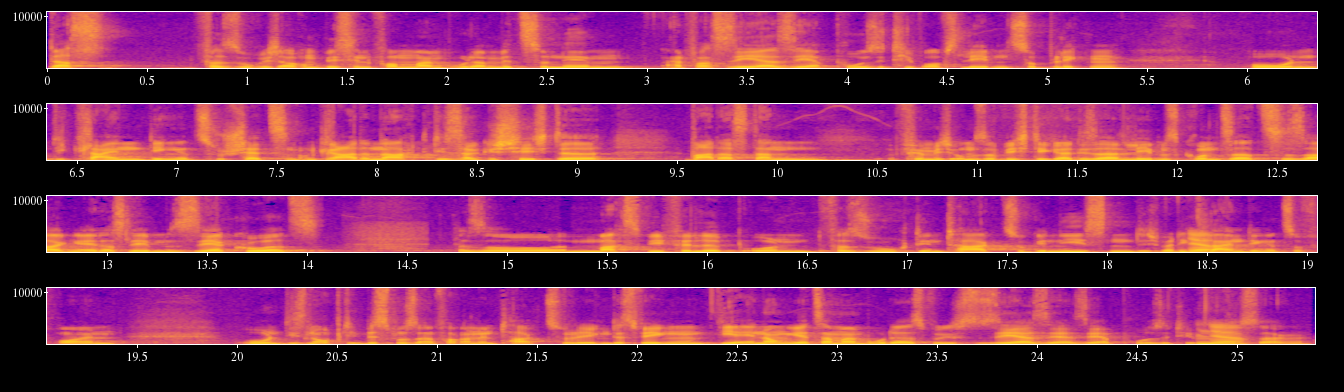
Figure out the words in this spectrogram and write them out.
Das versuche ich auch ein bisschen von meinem Bruder mitzunehmen, einfach sehr, sehr positiv aufs Leben zu blicken und die kleinen Dinge zu schätzen. Und gerade nach dieser Geschichte war das dann für mich umso wichtiger, dieser Lebensgrundsatz zu sagen, ey, das Leben ist sehr kurz. Also mach's wie Philipp und versuch den Tag zu genießen, dich über die ja. kleinen Dinge zu freuen und diesen Optimismus einfach an den Tag zu legen. Deswegen die Erinnerung jetzt an meinen Bruder ist wirklich sehr, sehr, sehr positiv, ja. würde ich sagen.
